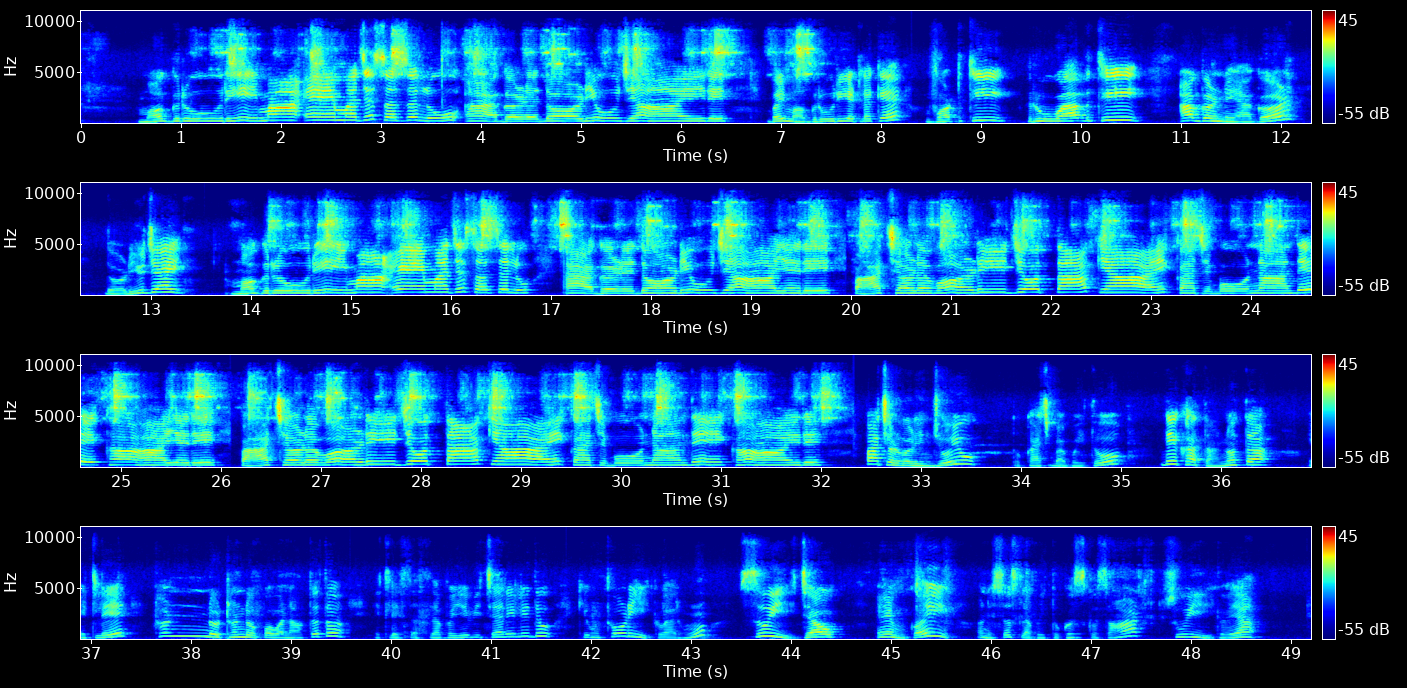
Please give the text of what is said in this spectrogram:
મગરૂરીમાં એમ જ સસલું આગળ દોડ્યું જાય રે. ભાઈ, મગરૂરી એટલે કે વટથી, રૂવાબથી આગળ ને આગળ દોડ્યું જાય. મગરૂરીમાં એમ જ સસલું આગળ દોડ્યું જાય રે. પાછળ વળી જોતા ક્યાંય કાચબો ના દેખાય રે. પાછળ વળી જોતા ક્યાંય કાચબો ના દેખાય રે. પાછળ વળીને જોયું તો કાચબા ભાઈ તો દેખાતા નહોતા. એટલે ઠંડો ઠંડો પવન આવતો હતો એટલે સસલાભાઈએ વિચારી લીધું કે હું થોડીક વાર હું સૂઈ જાઓ. એમ કહી અને સસલાભાઈ તો ઘસઘસાટ સૂઈ ગયા.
